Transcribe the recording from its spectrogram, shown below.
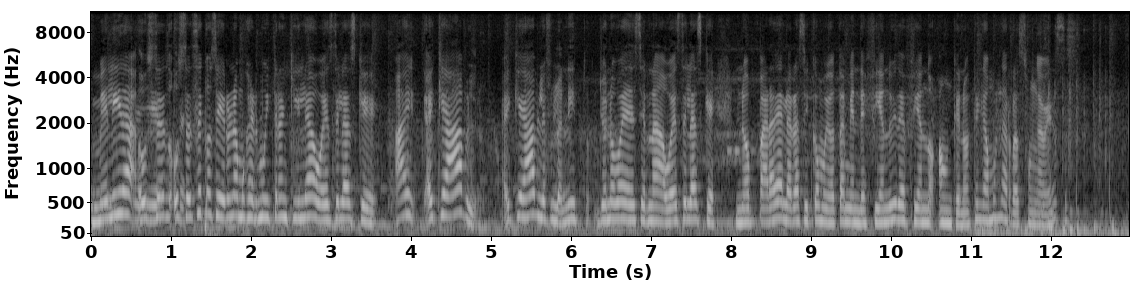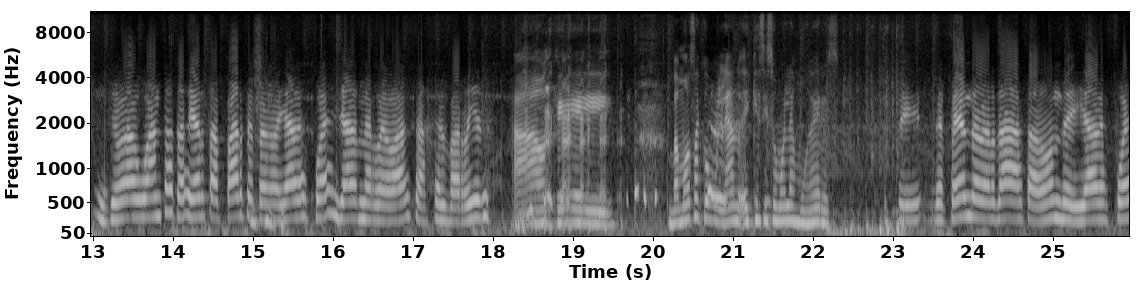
Mélida, Sí, ¿usted. ¿usted se considera una mujer muy tranquila o es de las que, ay, hay que hable, hay que hable fulanito? Yo no voy a decir nada, o es de las que no para de hablar así como yo también defiendo y defiendo, aunque no tengamos la razón a veces. Yo aguanto hasta cierta parte, pero ya después ya me rebalsa el barril. Ah, ok. Vamos acumulando, es que así somos las mujeres. Sí, depende, ¿verdad? Hasta dónde. Y ya después,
